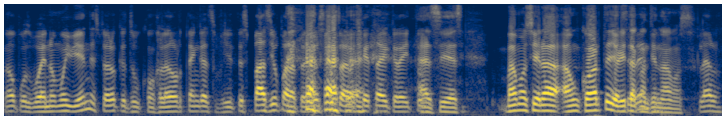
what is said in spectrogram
No, pues bueno, muy bien. Espero que tu congelador tenga suficiente espacio para tener su tarjeta de crédito. Así es. Vamos a ir a, a un corte y ahorita continuamos. Claro.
